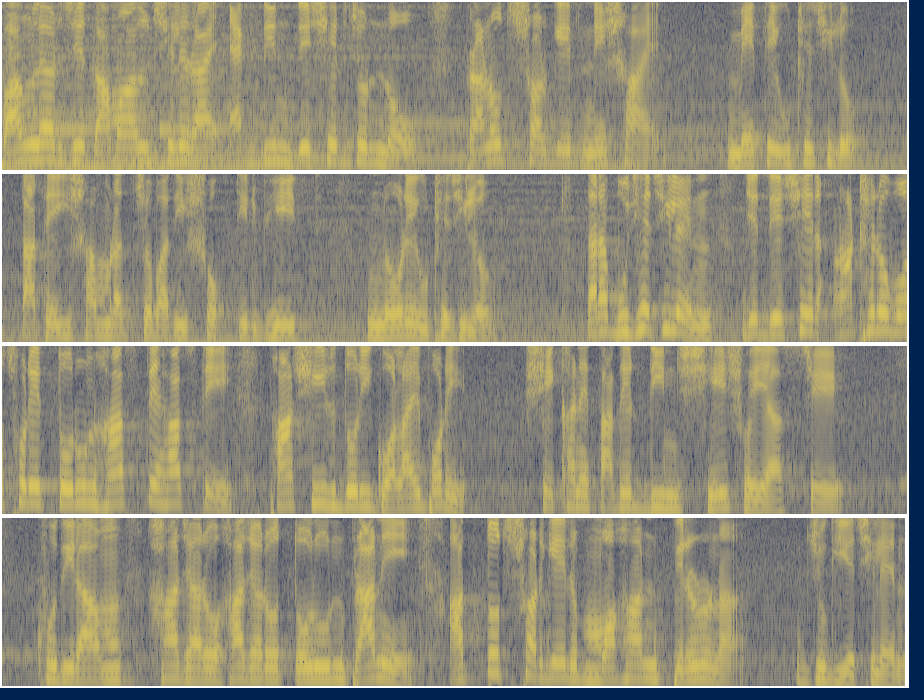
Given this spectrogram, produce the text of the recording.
বাংলার যে দামাল ছেলেরা একদিন দেশের জন্য প্রাণোৎসর্গের নেশায় মেতে উঠেছিল, তাতেই সাম্রাজ্যবাদী শক্তির ভিত নড়ে উঠেছিল। তারা বুঝেছিলেন যে দেশের আঠেরো বছরের তরুণ হাসতে হাসতে ফাঁসির দড়ি গলায় পড়ে। সেখানে তাদের দিন শেষ হয়ে আসছে। ক্ষুদিরাম হাজারো হাজারো তরুণ প্রাণে আত্মোৎসর্গের মহান প্রেরণা জুগিয়েছিলেন।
